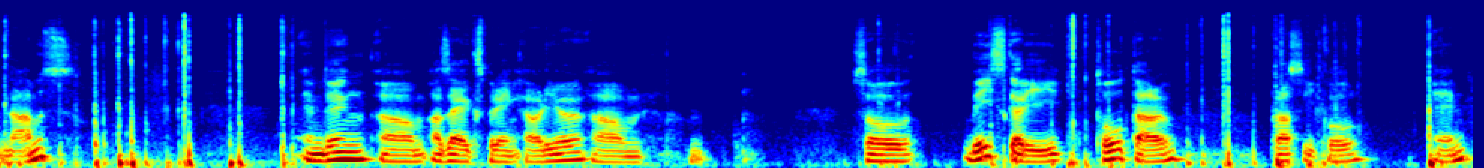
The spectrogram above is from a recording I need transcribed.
nums. And then, um, as I explained earlier, um, so basically total plus equal n.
